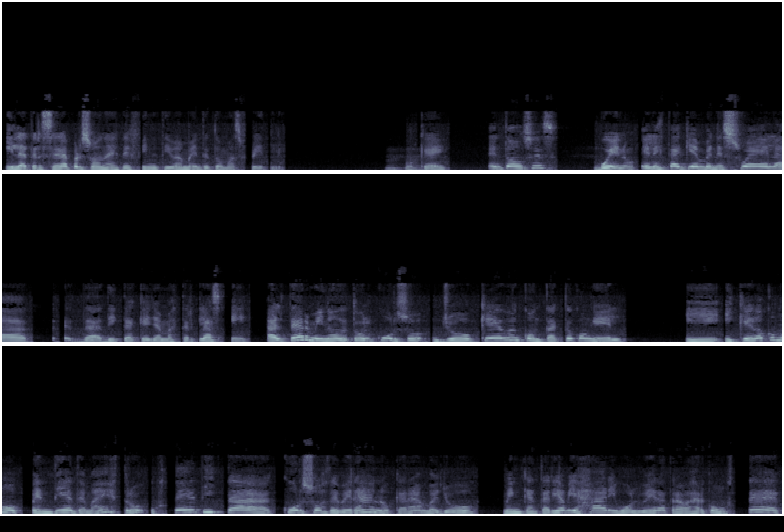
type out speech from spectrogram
Y la tercera persona es definitivamente Thomas Friedley. ¿Ok? Entonces, bueno, él está aquí en Venezuela, dicta aquella masterclass y al término de todo el curso yo quedo en contacto con él y, y, quedo como pendiente, maestro, usted dicta cursos de verano, caramba, yo me encantaría viajar y volver a trabajar con usted.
